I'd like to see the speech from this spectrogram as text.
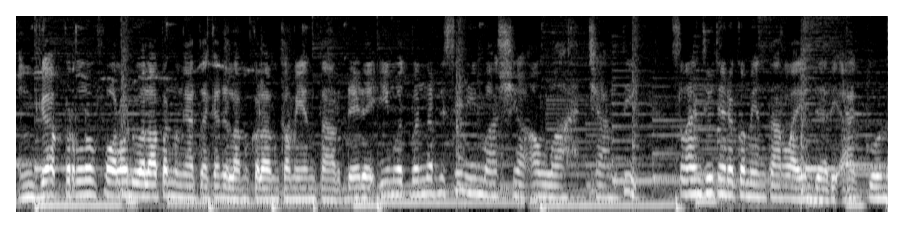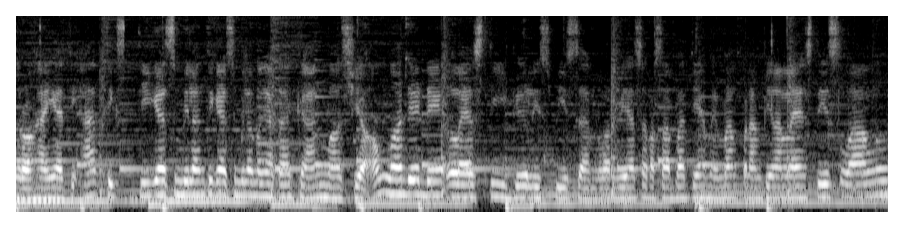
Enggak perlu follow 28 mengatakan dalam kolom komentar Dede imut bener di sini, Masya Allah cantik Selanjutnya ada komentar lain dari akun Rohayati Atix. 3939 mengatakan Masya Allah Dede Lesti gelis pisan. Luar biasa persahabat ya Memang penampilan Lesti selalu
